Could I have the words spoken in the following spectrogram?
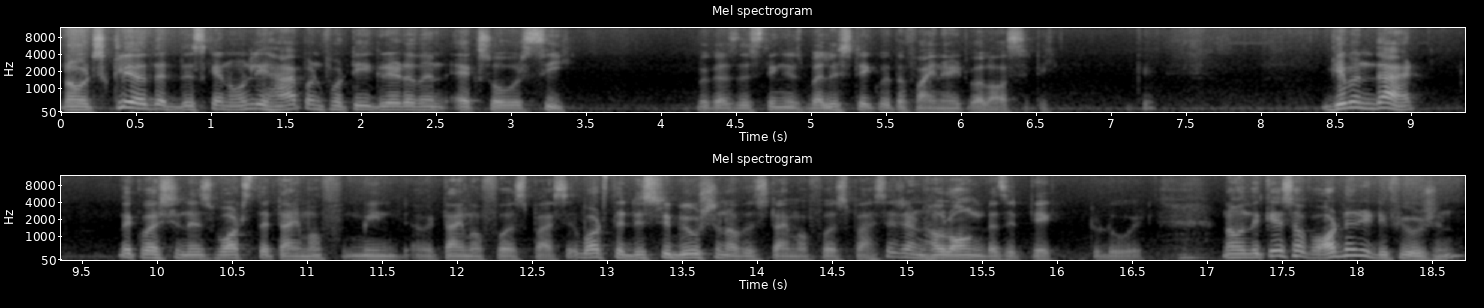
Now it is clear that this can only happen for t greater than x over c because this thing is ballistic with a finite velocity. Okay. Given that the question is what is the time of mean uh, time of first passage, what is the distribution of this time of first passage and how long does it take to do it. Now in the case of ordinary diffusion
